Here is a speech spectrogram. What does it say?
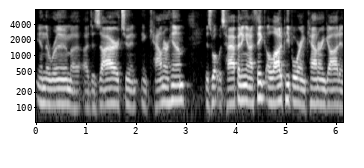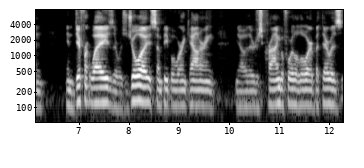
in the room, a, a desire to en- encounter Him is what was happening. And I think a lot of people were encountering God in, in different ways. There was joy. Some people were encountering, you know, they're just crying before the Lord. But there was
